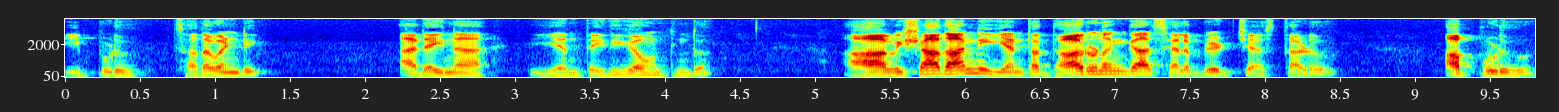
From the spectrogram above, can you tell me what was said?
ఇప్పుడు చదవండి. అదైనా ఎంత ఇదిగా ఉంటుందో. ఆ విషాదాన్ని ఎంత దారుణంగా సెలబ్రేట్ చేస్తాడో. అప్పుడు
